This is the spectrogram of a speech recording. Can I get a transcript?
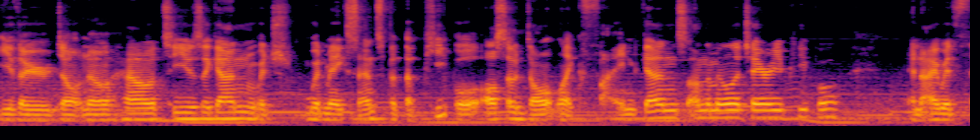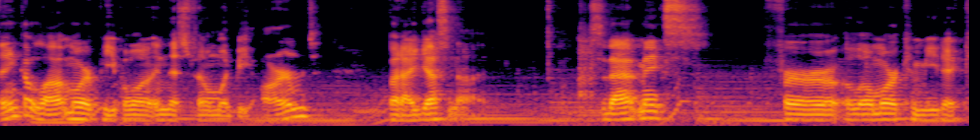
either don't know how to use a gun, which would make sense, but the people also don't like find guns on the military people. And I would think a lot more people in this film would be armed but I guess not. So that makes for a little more comedic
